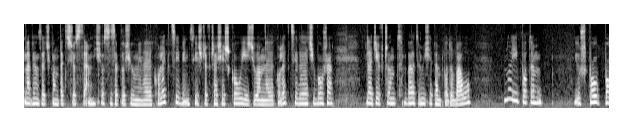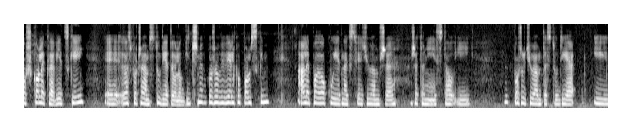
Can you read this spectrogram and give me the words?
nawiązać kontakt z siostrami. Siostry zaprosiły mnie na rekolekcję, więc jeszcze w czasie szkoły jeździłam na rekolekcję do Raciborza dla dziewcząt. Bardzo mi się tam podobało. No i potem już po, po szkole krawieckiej y, rozpoczęłam studia teologiczne w Gorzowie Wielkopolskim, ale po roku jednak stwierdziłam, że, że to nie jest to i porzuciłam te studia i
